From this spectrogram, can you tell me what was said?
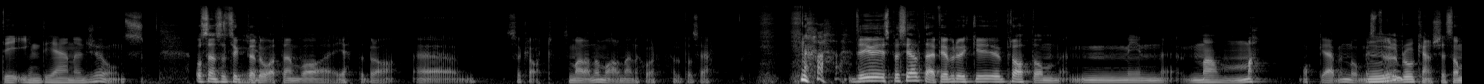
det är Indiana Jones. Och sen så tyckte jag då att den var jättebra. ehm, Såklart, som alla normala människor, höll på att säga. Det är ju speciellt där, för jag brukar ju prata om min mamma. Och även då min Mm. storebror kanske, som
